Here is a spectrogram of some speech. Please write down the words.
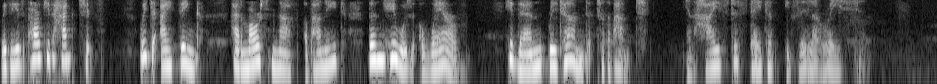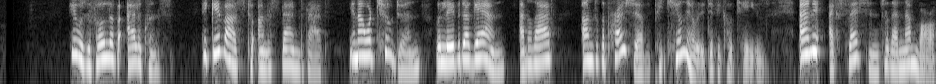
with his pocket handkerchief, which I think had more snuff upon it than he was aware of. He then returned to the punch in the highest state of exhilaration. He was full of eloquence. He gave us to understand that in our children we lived again, and that, under the pressure of pecuniary difficulties, any accession to their number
